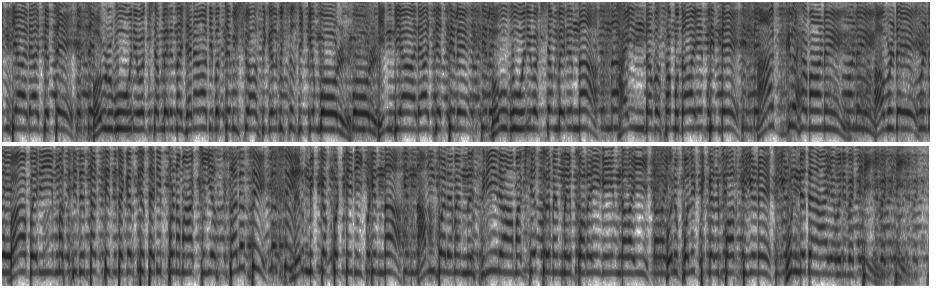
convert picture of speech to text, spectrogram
ഇന്ത്യ രാജ്യത്തെ ബഹുഭൂരിപക്ഷം വരുന്ന ജനാധിപത്യ വിശ്വാസികൾ വിശ്വസിക്കുമ്പോൾ ഇന്ത്യ രാജ്യത്തിലെ ബഹുഭൂരിപക്ഷം വരുന്ന ഹൈന്ദവ സമുദായത്തിന്റെ ആഗ്രഹമാണ് അവിടെ ബാബരി മസ്ജിദ് തട്ടിത്തകർത്ത് തരിപ്പണമാക്കിയ സ്ഥലത്ത് നിർമ്മിക്കപ്പെട്ടിരിക്കുന്ന അമ്പലമെന്ന് ശ്രീരാമ ക്ഷേത്രമെന്ന് പറയുകയുണ്ടായി. ഒരു പൊളിറ്റിക്കൽ പാർട്ടിയുടെ ഉന്നതനായ ഒരു വ്യക്തി.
